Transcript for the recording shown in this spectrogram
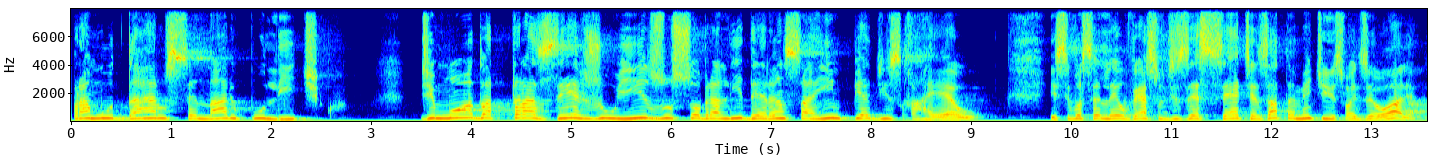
para mudar o cenário político de modo a trazer juízo sobre a liderança ímpia de Israel. E se você ler o verso 17, é exatamente isso: vai dizer, olha,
